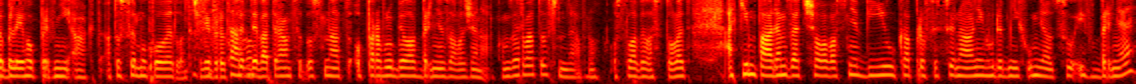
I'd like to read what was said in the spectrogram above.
To byl jeho první akt a to se mu povedlo. To Čili v roce stalo. 1918 opravdu byla v Brně založená konzervatoř, nedávno oslavila 100 let a tím pádem začala vlastně výuka profesionálních hudebních umělců i v Brně.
